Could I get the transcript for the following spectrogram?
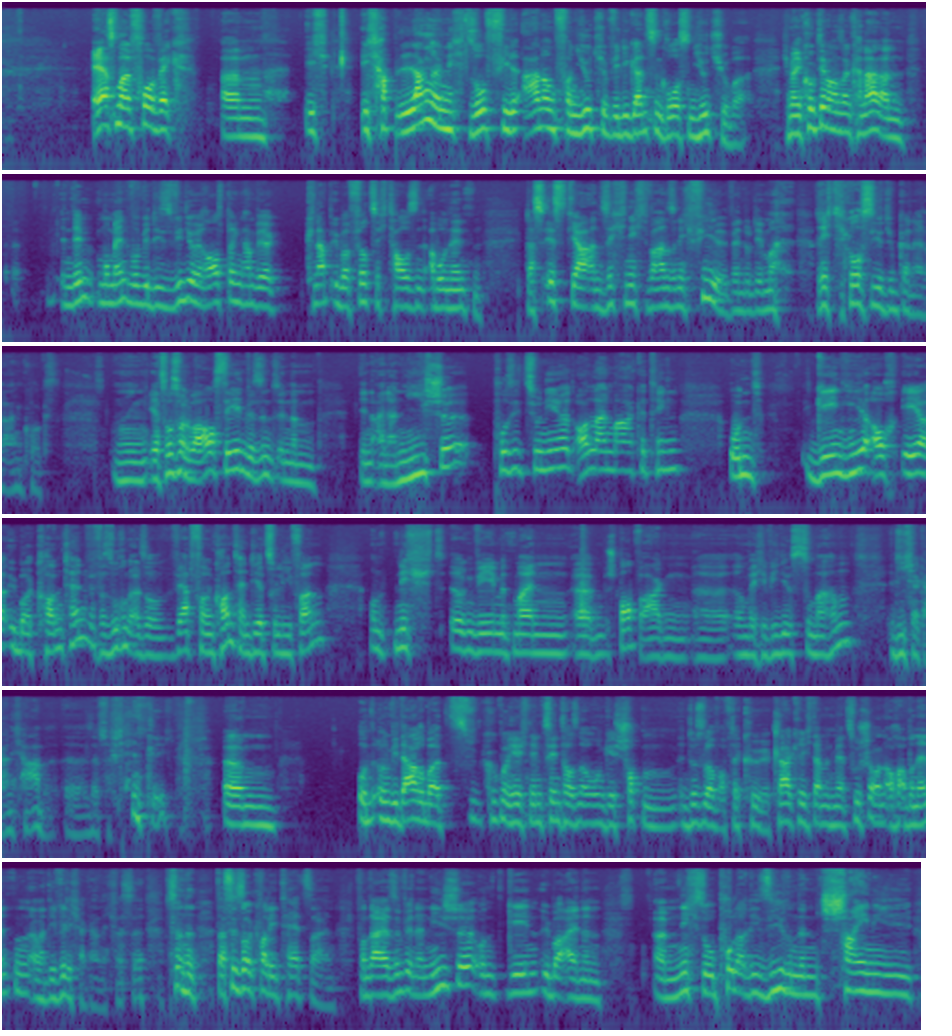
Erstmal vorweg, ähm, ich, ich habe lange nicht so viel Ahnung von YouTube wie die ganzen großen YouTuber. Ich meine, guck dir mal unseren Kanal an. In dem Moment, wo wir dieses Video herausbringen, haben wir knapp über 40.000 Abonnenten. Das ist ja an sich nicht wahnsinnig viel, wenn du dir mal richtig große YouTube-Kanäle anguckst. Hm, jetzt muss man aber auch sehen, wir sind in, einem, in einer Nische positioniert, Online-Marketing. Und gehen hier auch eher über Content. Wir versuchen also wertvollen Content dir zu liefern und nicht irgendwie mit meinen ähm, Sportwagen äh, irgendwelche Videos zu machen, die ich ja gar nicht habe, äh, selbstverständlich. Ähm, und irgendwie darüber, guck mal hier, ich nehme 10.000 Euro und gehe shoppen in Düsseldorf auf der Köhe. Klar kriege ich damit mehr Zuschauer und auch Abonnenten, aber die will ich ja gar nicht, weißt du? Sondern das soll Qualität sein. Von daher sind wir in der Nische und gehen über einen ähm, nicht so polarisierenden, shiny,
